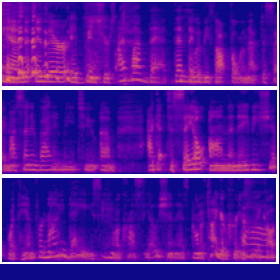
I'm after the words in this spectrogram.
in in their adventures, I love that. That they would be thoughtful enough to say, my son invited me to. Um, I got to sail on the Navy ship with him for nine days, you know, across the ocean as on a tiger cruise, as they call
